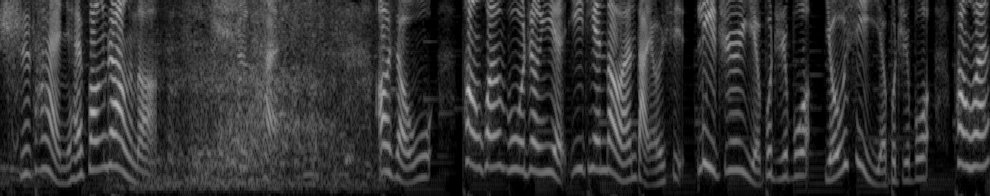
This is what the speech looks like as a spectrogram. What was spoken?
失态？你还方丈呢？失态。奥小屋。胖欢不务正业，一天到晚打游戏，荔枝也不直播，游戏也不直播。胖欢，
